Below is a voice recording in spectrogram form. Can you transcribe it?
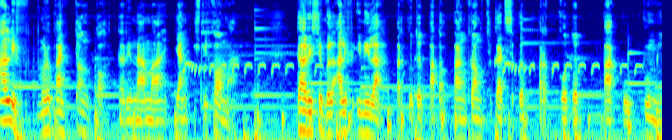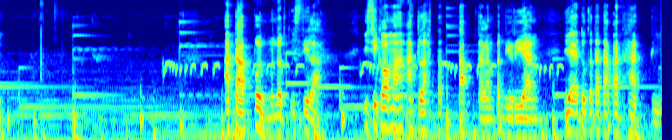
Alif merupakan contoh dari nama yang istiqomah. Dari simbol alif inilah perkutut patok bangkrong juga disebut perkutut paku bumi. Adapun menurut istilah, istiqomah adalah tetap dalam pendirian, yaitu ketetapan hati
